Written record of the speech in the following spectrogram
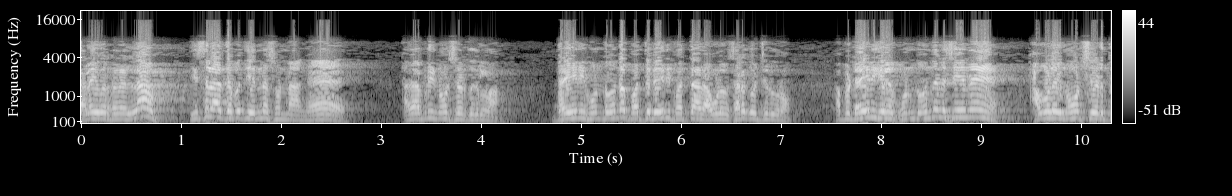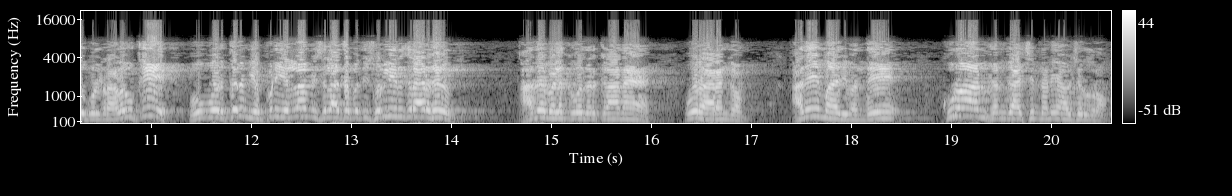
தலைவர்கள் எல்லாம் இஸ்லாத்தை பத்தி என்ன சொன்னாங்க? அது அப்படி நோட்ஸ் எடுத்துக்கலாம். டைரி கொண்டு வந்தா பத்து டைரி பத்தாது அவ்வளவு சரக்கு வச்சிருக்கிறோம். அப்ப டைரிகளை கொண்டு வந்து என்ன செய்யணும்? அவ்வளவு நோட்ஸ் எடுத்துக்கொள்ற அளவுக்கு ஒவ்வொருத்தரும் எப்படி எல்லாம் இஸ்லாத்தை பத்தி சொல்லி இருக்கிறார்கள் அதை விளக்குவதற்கான ஒரு அரங்கம். அதே மாதிரி வந்து குரான் கண்காட்சின்னு தனியா வச்சிருக்கிறோம்.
